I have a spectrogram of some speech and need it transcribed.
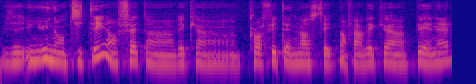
Une, une entité en fait un- avec un profit and loss statement, enfin avec un PNL.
